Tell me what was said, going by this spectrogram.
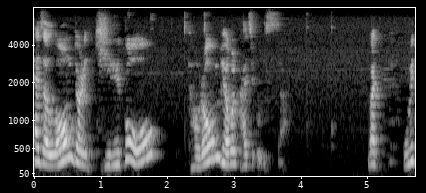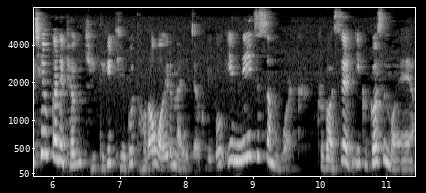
has a long dirty 길고 더러운 벽을 가지고 있어. 그러니까 우리 체육관의 벽이 기- 되게 길고 더러워 이런 말이죠. 그리고 it needs some work. 그것은 이 그것은 뭐예요?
